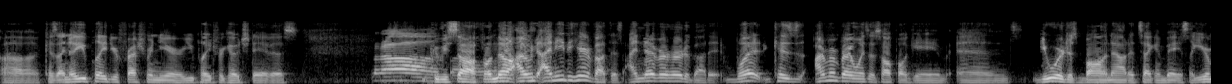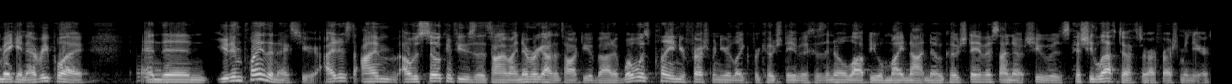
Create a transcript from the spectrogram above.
uh, because I know you played your freshman year. You played for Coach Davis. Oh, Could be softball. No, I, I need to hear about this. I never heard about it. What? Because I remember I went to a softball game and you were just balling out at second base. Like you were making every play, and then you didn't play the next year. I just I'm I was so confused at the time. I never got to talk to you about it. What was playing your freshman year like for Coach Davis? Because I know a lot of people might not know Coach Davis. I know she was because she left after our freshman year,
